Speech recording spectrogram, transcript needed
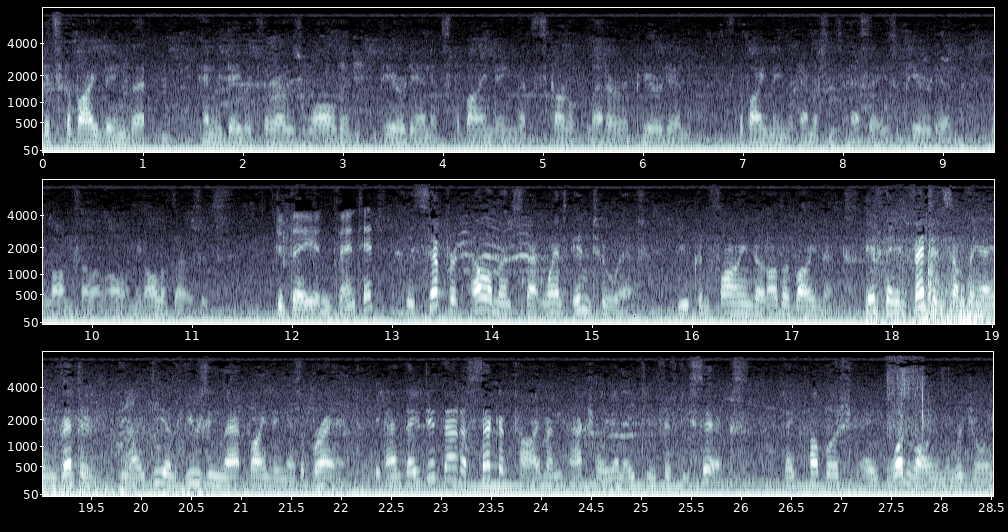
It's the binding that Henry David Thoreau's Walden appeared in. It's the binding that Scarlet Letter appeared in. It's the binding that Emerson's essays appeared in. Longfellow, all, I mean all of those. It's Did they invent it? the separate elements that went into it you can find on other bindings. If they invented something, they invented the idea of using that binding as a brand. And they did that a second time, and actually in 1856, they published a one volume originally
